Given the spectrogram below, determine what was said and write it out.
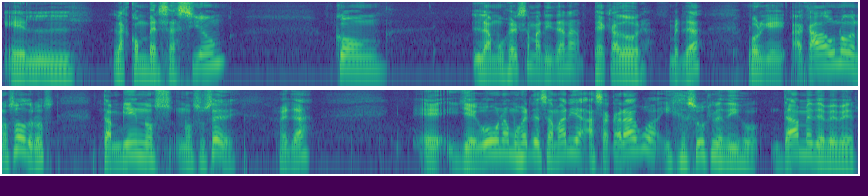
el- la conversación con la mujer samaritana pecadora, ¿verdad? Porque a cada uno de nosotros también nos, nos sucede, ¿verdad? Eh, llegó una mujer de Samaria a sacar agua y Jesús le dijo, dame de beber.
